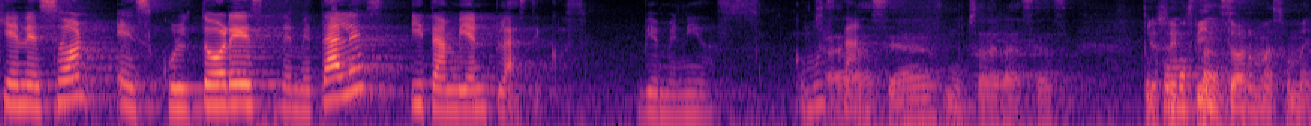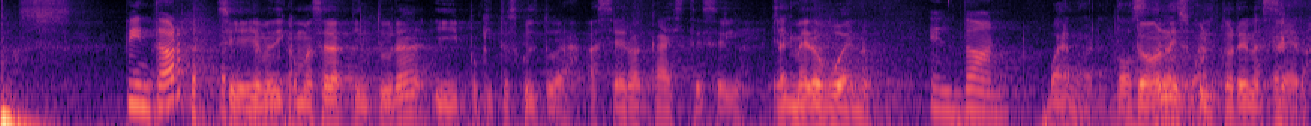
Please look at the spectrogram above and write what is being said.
quienes son escultores de metales y también plásticos. Bienvenidos. ¿Cómo muchas están? gracias, muchas gracias. ¿Tú Yo soy estás? pintor, más o menos. ¿Pintor? Sí, yo me dedico más a la pintura y poquito escultura. Acero acá, este es el, el mero bueno. El don. Bueno, el dos, Don tres, escultor en acero.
